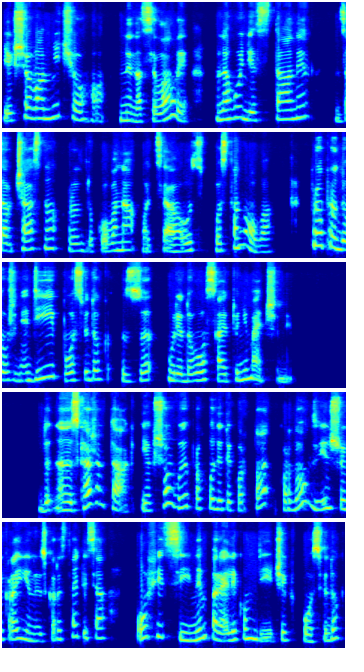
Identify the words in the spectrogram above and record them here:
Якщо вам нічого не насилали, в нагоді стане завчасно роздрукована оця ось постанова про продовження дії посвідок з урядового сайту Німеччини. Е, так, якщо ви проходите кордон з іншою країною, скористайтеся офіційним переліком діючих посвідок,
